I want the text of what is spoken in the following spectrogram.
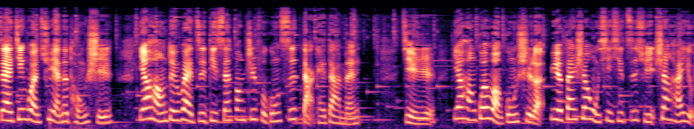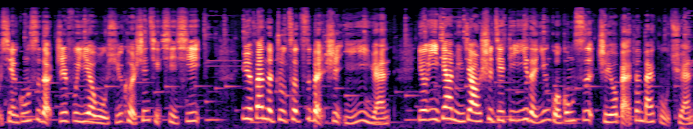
在监管趋严的同时，央行对外资第三方支付公司打开大门。近日，央行官网公示了粤帆商务信息咨询上海有限公司的支付业务许可申请信息。粤帆的注册资本是一亿元，有一家名叫“世界第一”的英国公司持有百分百股权。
